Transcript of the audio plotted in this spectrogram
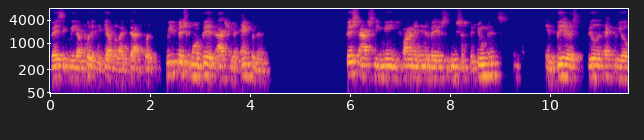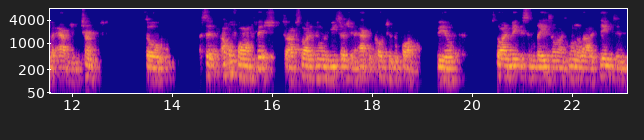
basically, I put it together like that, but three fish, one beer is actually an acronym. Fish actually means finding innovative solutions for humans, and beers building equity over average returns. So I said, I'm a farm fish. So I've started doing research in the aquaculture department field. Started making some liaisons, doing a lot of things, and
